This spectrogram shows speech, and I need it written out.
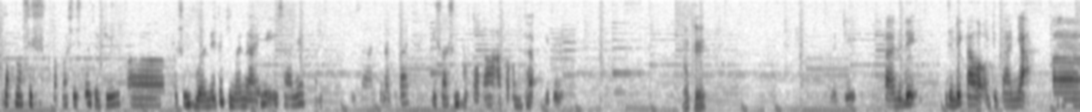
prognosis. Prognosis itu jadi eh, kesembuhannya itu gimana? Ini isanya baik. Bisa kita kita bisa sembuh total atau enggak gitu loh. Oke jadi eh, jadi jadi kalau ditanya eh,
